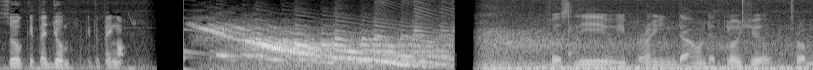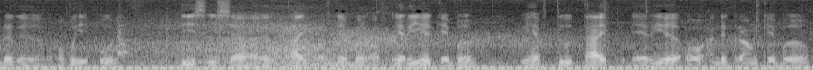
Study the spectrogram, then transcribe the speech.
So kita jom kita tengok. Firstly we bring down the closure from the overhead pole this is a type of cable of area cable. We have two type area or underground cable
